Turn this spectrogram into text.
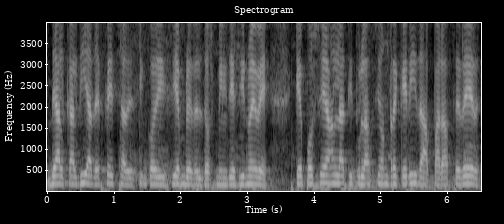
de alcaldía de fecha de 5 de diciembre del 2019 que posean la titulación requerida para acceder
